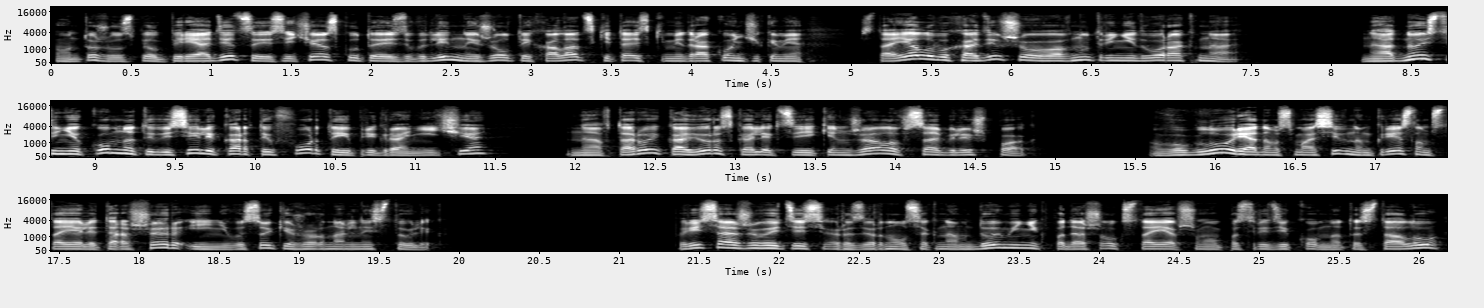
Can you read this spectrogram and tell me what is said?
Он тоже успел переодеться и сейчас, кутаясь в длинный желтый халат с китайскими дракончиками, стоял у выходившего во внутренний двор окна. На одной стене комнаты висели карты форта и приграничья, на второй ковер с коллекцией кинжалов, сабель и шпаг. В углу рядом с массивным креслом стояли торшер и невысокий журнальный столик. «Присаживайтесь», — развернулся к нам Доминик, подошел к стоявшему посреди комнаты столу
